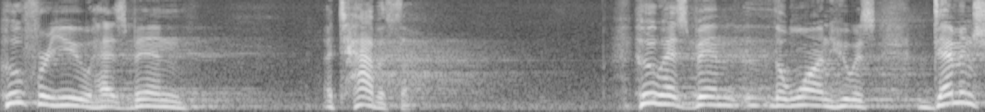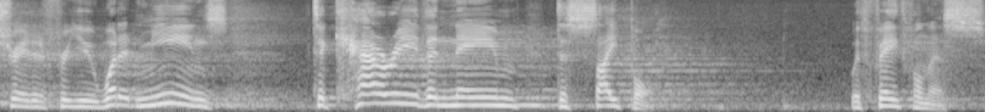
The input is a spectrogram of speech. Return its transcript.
Who for you has been a Tabitha? Who has been the one who has demonstrated for you what it means to carry the name disciple with faithfulness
